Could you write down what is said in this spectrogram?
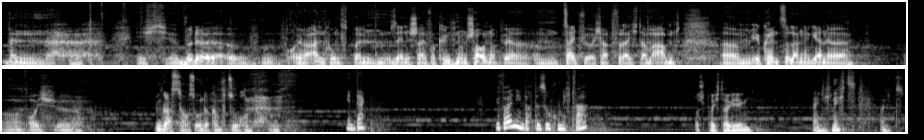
wenn äh, ich würde äh, eure Ankunft beim Seneschall verkünden und schauen, ob er ähm, Zeit für euch hat, vielleicht am Abend. Ähm, ihr könnt so lange gerne äh, euch äh, im Gasthaus Unterkunft suchen. Vielen Dank. Wir wollen ihn doch besuchen, nicht wahr? Was spricht dagegen? Eigentlich nichts. Und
